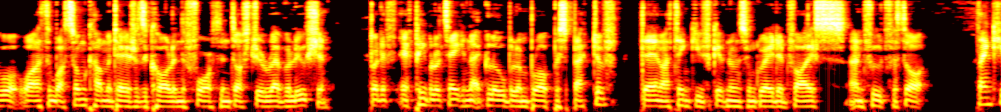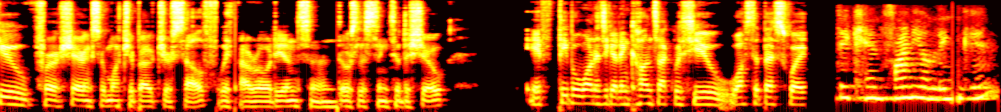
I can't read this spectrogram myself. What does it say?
what, what some commentators are calling the fourth industrial revolution. But if, if people are taking that global and broad perspective, then I think you've given them some great advice and food for thought. Thank you for sharing so much about yourself with our audience and those listening to the show. If people wanted to get in contact with you, what's the best way? They can find me on LinkedIn.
